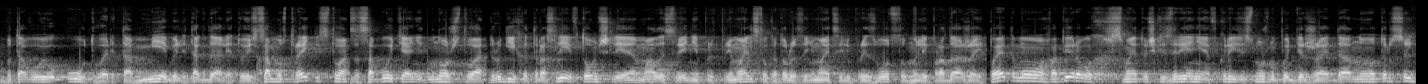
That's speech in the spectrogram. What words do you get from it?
бытовую утварь утварь, там мебель и так далее. То есть само строительство за собой тянет множество других отраслей, в том числе малое и среднее предпринимательство, которое занимается или производством, или продажей. Поэтому, во-первых, с моей точки зрения, в кризис нужно поддержать данную отрасль.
